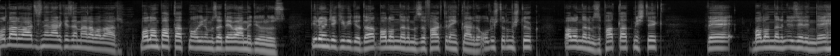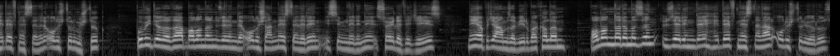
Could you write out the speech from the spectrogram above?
Kodlar Vadisi'nden herkese merhabalar. Balon patlatma oyunumuza devam ediyoruz. Bir önceki videoda balonlarımızı farklı renklerde oluşturmuştuk. Balonlarımızı patlatmıştık ve balonların üzerinde hedef nesneleri oluşturmuştuk. Bu videoda da balonların üzerinde oluşan nesnelerin isimlerini söyleteceğiz. Ne yapacağımıza bir bakalım. Balonlarımızın üzerinde hedef nesneler oluşturuyoruz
